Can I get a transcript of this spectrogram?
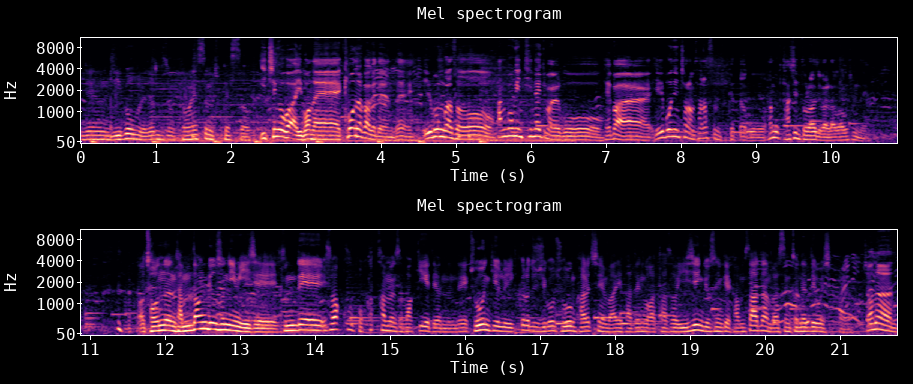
이제는 리그 오브 레전드 좀 그만했으면 좋겠어. 이 친구가 이번에 일본을 가게 되는데 일본 가서 한국인 티 내지 말고 제발 일본인처럼 살았으면 좋겠다고 한국 다신 돌아가지 말라고 하고 싶네요. 어, 저는 담당 교수님이 이제 군대 휴학 후 복학하면서 바뀌게 되었는데 좋은 길로 이끌어 주시고 좋은 가르침을 많이 받은 것 같아서 이시인 교수님께 감사하다는 말씀 전해드리고 싶어요. 저는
